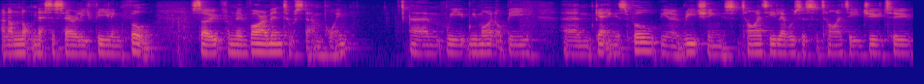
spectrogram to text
and I'm not necessarily feeling full. So, from an environmental standpoint, Um, we, we might not be um, getting as full, you know, reaching satiety levels of satiety due to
